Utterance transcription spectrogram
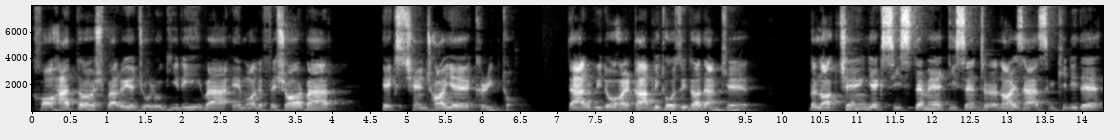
خواهد داشت برای جلوگیری و اعمال فشار بر exchange های crypto. در ویدیوهای قبلی توضیح دادم که بلاکچین یک سیستم decentralize هست که کلید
